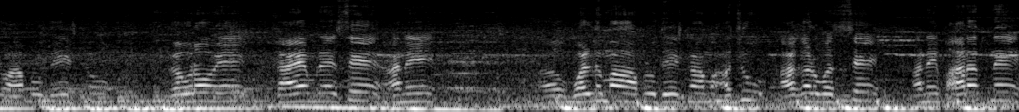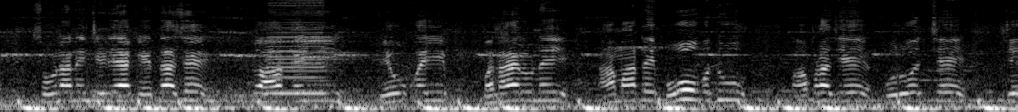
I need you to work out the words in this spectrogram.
તો આપણું દેશનું ગૌરવ એ કાયમ રહેશે અને વર્લ્ડમાં આપણું દેશનામ હજુ આગળ વધશે અને ભારતને સોનાની ચીડિયા કહેતા છે તો આ કંઈ એવું કંઈ બનાવેલું નહીં. આ માટે બહુ બધું આપણા જે પૂર્વજ છે, જે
